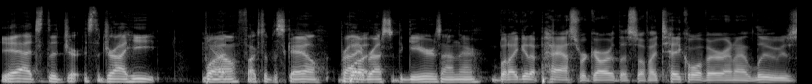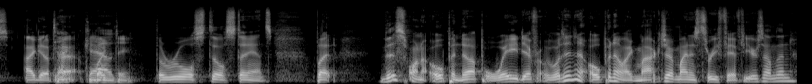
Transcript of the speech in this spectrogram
yeah. It's the it's the dry heat. You But- know, fucks up the scale. Probably but- rusted the gears on there. But I get a pass regardless. So if I take Oliveira and I lose, I get a pass. Technicality. the rule still stands. But this one opened up way differently. Well, didn't it open at like Makhachev minus 350 or something?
